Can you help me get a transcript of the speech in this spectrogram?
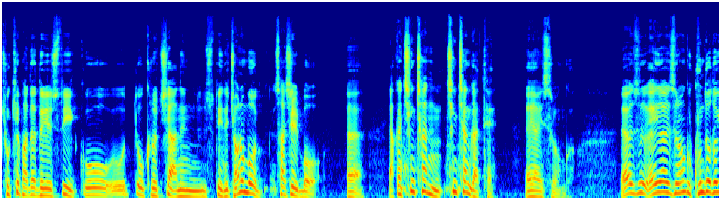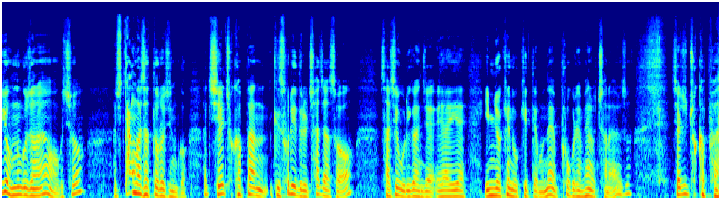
좋게 받아들일 수도 있고 또 그렇지 않은 수도 있는데 저는 뭐 사실 뭐 예, 약간 칭찬 칭찬 같아. AI스러운 거. AI스러운 거 군더더기 없는 거잖아요. 그렇죠? 아주 딱 맞아 떨어지는 거. 제일 적합한 그 소리들을 찾아서 사실 우리가 이제 AI에 입력해 놓기 때문에 프로그램 해 놓잖아요. 그래서 제일 적합한.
